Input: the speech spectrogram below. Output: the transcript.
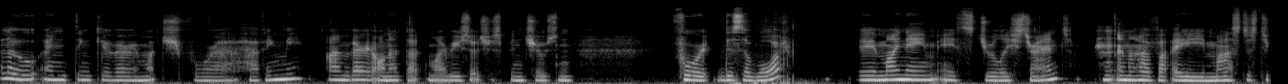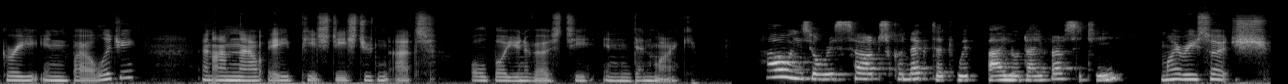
Hello, and thank you very much for uh, having me. I'm very honored that my research has been chosen for this award. Uh, my name is Julie Strand, and I have a master's degree in biology, and I'm now a PhD student at Aalborg University in Denmark. How is your research connected with biodiversity? My research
